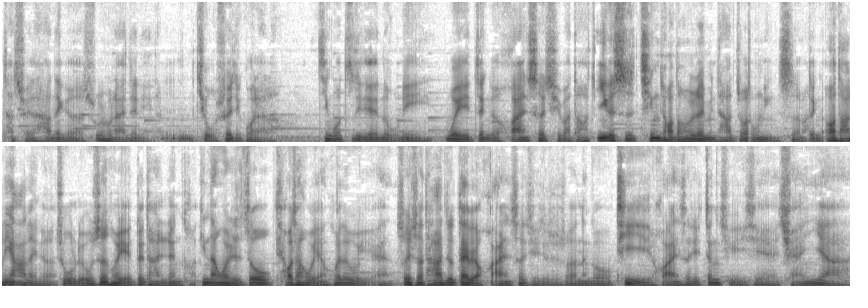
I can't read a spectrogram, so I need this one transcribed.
他随他那个叔叔来这里的，九岁就过来了。经过自己的努力，为整个华人社区吧，他一个是清朝当时任命他做总领事嘛，整个澳大利亚那个主流社会也对他很认可，新南威尔士州调查委员会的委员，所以说他就代表华人社区，就是说能够替华人社区争取一些权益啊，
